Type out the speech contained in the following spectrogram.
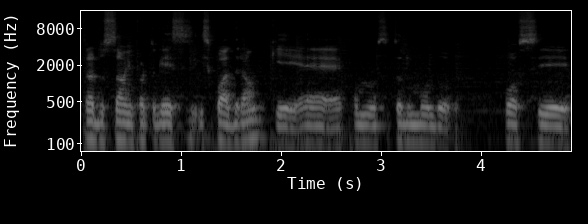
tradução em português esquadrão, que é como se todo mundo fosse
